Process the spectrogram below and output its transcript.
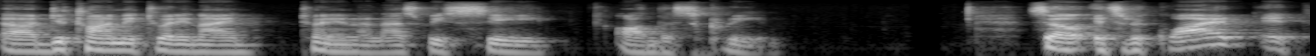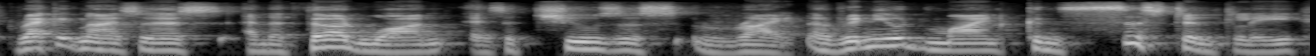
uh, Deuteronomy 29 29, as we see on the screen. So it's required, it recognizes, and the third one is it chooses right. A renewed mind consistently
